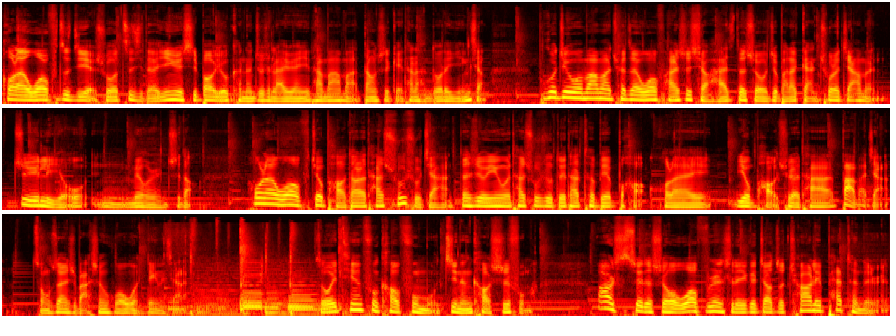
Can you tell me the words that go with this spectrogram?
后来，Wolf 自己也说自己的音乐细胞有可能就是来源于他妈妈当时给他的很多的影响。不过，这位妈妈却在 Wolf 还是小孩子的时候就把他赶出了家门。至于理由，嗯，没有人知道。后来，Wolf 就跑到了他叔叔家，但是又因为他叔叔对他特别不好，后来又跑去了他爸爸家，总算是把生活稳定了下来。所谓天赋靠父母，技能靠师傅嘛。二十岁的时候，Wolf 认识了一个叫做 Charlie Patton 的人，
